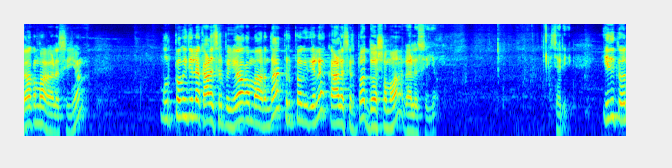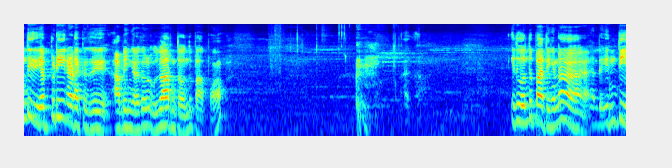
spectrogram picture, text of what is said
யோகமாக வேலை செய்யும். முற்பகுதியில் காலசர்ப்ப யோகமாக இருந்தால் பிற்பகுதியில் காலசர்ப்ப தோஷமாக வேலை செய்யும். சரி. இதுக்கு வந்து இது எப்படி நடக்குது அப்படிங்கிறது ஒரு உதாரணத்தை வந்து பார்ப்போம். இது வந்து பார்த்திங்கன்னா இந்த இந்தி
